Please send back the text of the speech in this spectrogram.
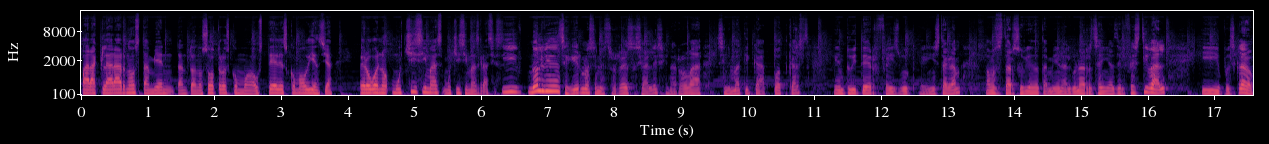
para aclararnos también tanto a nosotros como a ustedes como audiencia. Pero bueno, muchísimas, muchísimas gracias. Y no olviden seguirnos en nuestras redes sociales, en arroba cinemática podcast en Twitter, Facebook e Instagram. Vamos a estar subiendo también algunas reseñas del festival y pues claro,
